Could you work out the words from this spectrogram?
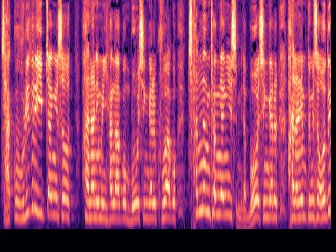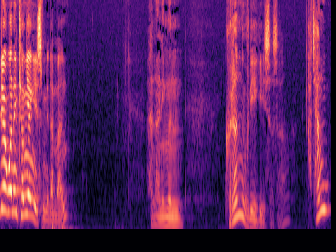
자꾸 우리들의 입장에서 하나님을 향하고 무엇인가를 구하고 찾는 경향이 있습니다. 무엇인가를 하나님 통해서 얻으려고 하는 경향이 있습니다만 하나님은 그런 우리에게 있어서 가장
